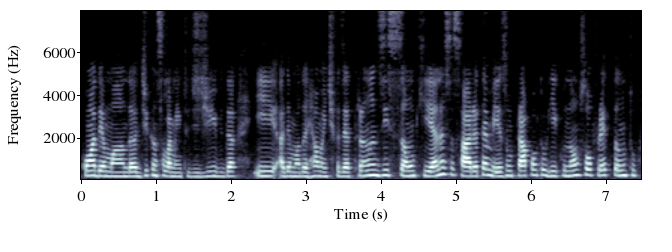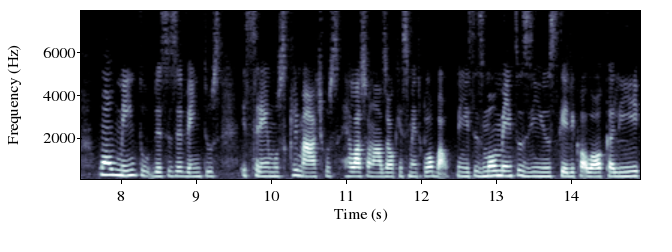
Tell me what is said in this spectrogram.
com a demanda de cancelamento de dívida e a demanda realmente fazer a transição que é necessária até mesmo para Porto Rico não sofrer tanto com o aumento desses eventos extremos climáticos relacionados ao aquecimento global. Tem esses momentozinhos que ele coloca ali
